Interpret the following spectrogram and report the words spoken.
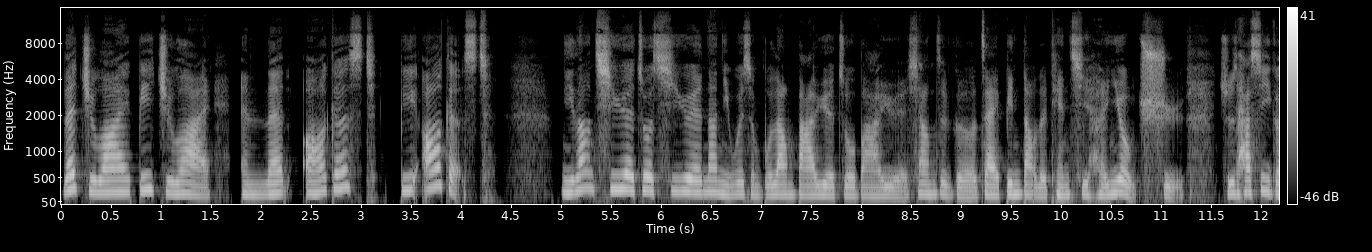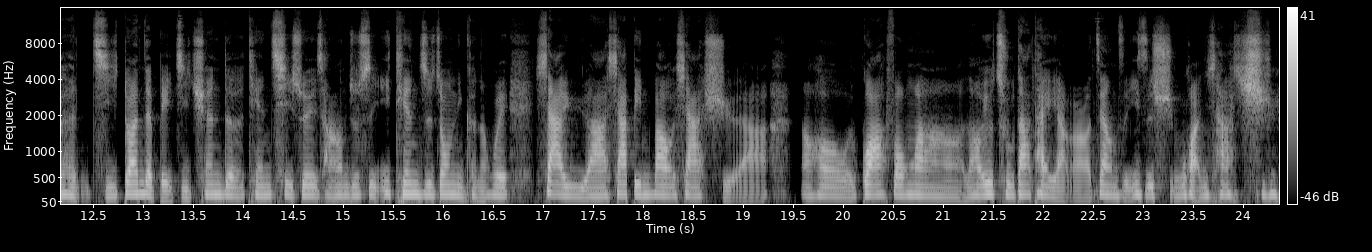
Let July be July and let August be August。你让七月做七月，那你为什么不让八月做八月？像这个在冰岛的天气很有趣，就是它是一个很极端的北极圈的天气，所以常常就是一天之中你可能会下雨啊、下冰雹、下雪啊，然后刮风啊，然后又出大太阳啊，这样子一直循环下去。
